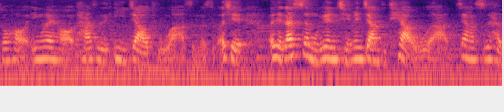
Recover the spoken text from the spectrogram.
说哈，因为哈他是异教徒啊什么什么，而且而且在圣母院前面这样子跳舞啊，这样是很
